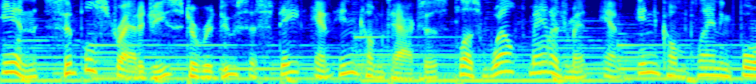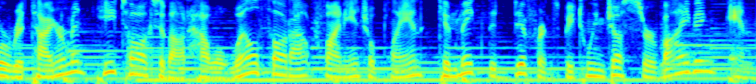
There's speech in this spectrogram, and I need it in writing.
in Simple Strategies to Reduce Estate and Income Taxes, plus Wealth Management and Income Planning for Retirement. He talks about how a well thought out financial plan can make the difference between just surviving and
